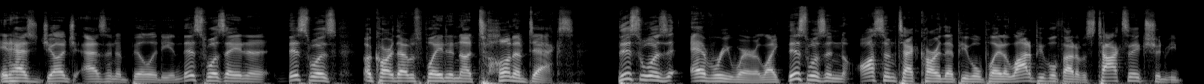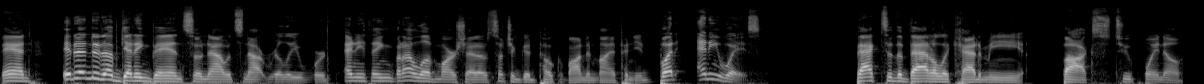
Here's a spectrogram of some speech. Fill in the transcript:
It has Judge as an ability, and this was a, a this was a card that was played in a ton of decks. This was everywhere. Like this was an awesome tech card that people played. A lot of people thought it was toxic, should be banned. It ended up getting banned, so now it's not really worth anything. But I love Marshadow, such a good Pokemon in my opinion. But anyways, back to the Battle Academy box 2.0.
